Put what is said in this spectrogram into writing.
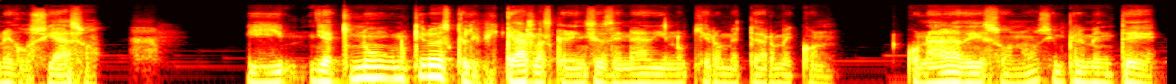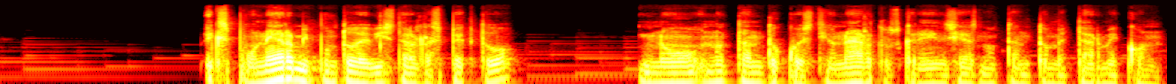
negociazo. Y, y aquí no, no, quiero descalificar las creencias de nadie, no quiero meterme con, con nada de eso, ¿no? Simplemente exponer mi punto de vista al respecto no, no tanto cuestionar tus creencias, no tanto meterme con,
